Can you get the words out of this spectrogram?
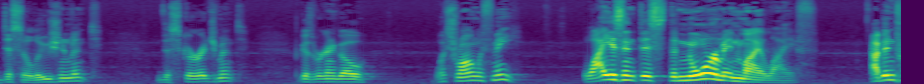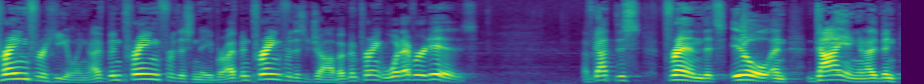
disillusionment, discouragement, because we're going to go, What's wrong with me? Why isn't this the norm in my life? I've been praying for healing. I've been praying for this neighbor. I've been praying for this job. I've been praying, whatever it is. I've got this friend that's ill and dying, and I've been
